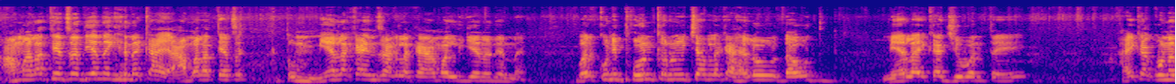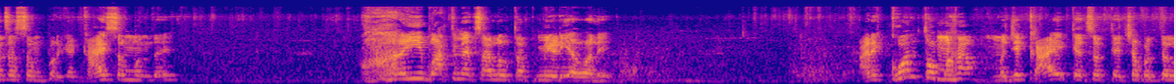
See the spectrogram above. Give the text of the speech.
आम्हाला त्याचं देणं घेणं काय? आम्हाला त्याचं तो मेला काय जागला काय? आम्हाला घेणं देणं नाही. बरं कुणी फोन करून विचारलं का? हॅलो दाऊद मेलाय का? जिवंत आहे? आहे का कोणाचा संपर्क? आहे काय संबंध आहे? काही बातम्या चालवतात मीडियावाले अरे कोण तो महा म्हणजे काय त्याचं त्याच्याबद्दल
